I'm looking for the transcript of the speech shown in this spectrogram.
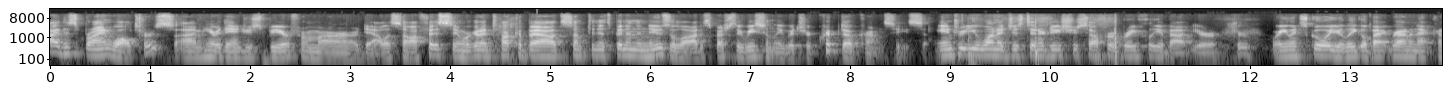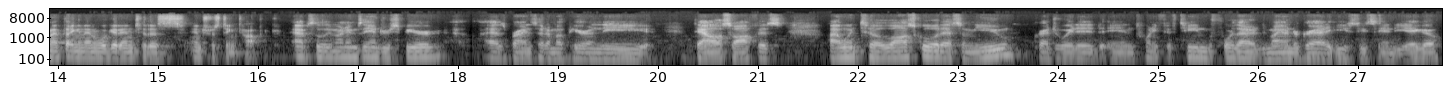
Hi, this is Brian Walters. I'm here with Andrew Spear from our Dallas office, and we're going to talk about something that's been in the news a lot, especially recently, which are cryptocurrencies. Andrew, you want to just introduce yourself real briefly about your sure. where you went to school, your legal background, and that kind of thing, and then we'll get into this interesting topic. Absolutely. My name is Andrew Spear. As Brian said, I'm up here in the Dallas office. I went to law school at SMU, graduated in 2015. Before that, I did my undergrad at UC San Diego.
